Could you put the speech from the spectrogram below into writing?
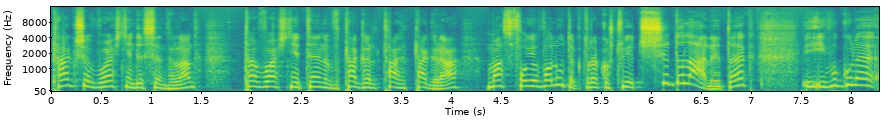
Także właśnie Decentraland, ta właśnie ten, ta, ta, ta gra ma swoją walutę, która kosztuje 3 dolary, tak? I, w ogóle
